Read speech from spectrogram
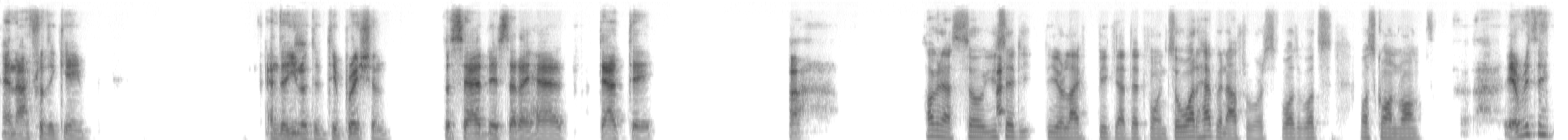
and after the game. And the you know, the depression, the sadness that I had that day. Ah, Avinash, so you said your life peaked at that point. So what happened afterwards? What what's what's gone wrong? everything.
